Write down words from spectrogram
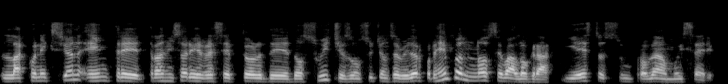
la conexión entre transmisor y receptor de dos switches un switch y un servidor, por ejemplo, no se va a lograr. Y esto es un problema muy serio.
